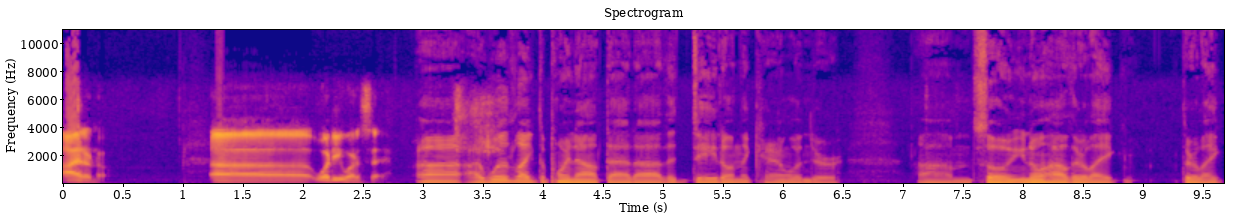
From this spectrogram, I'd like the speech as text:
i don't know uh what do you want to say Uh, I would like to point out that uh, the date on the calendar. Um, so you know how they're like, they're like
